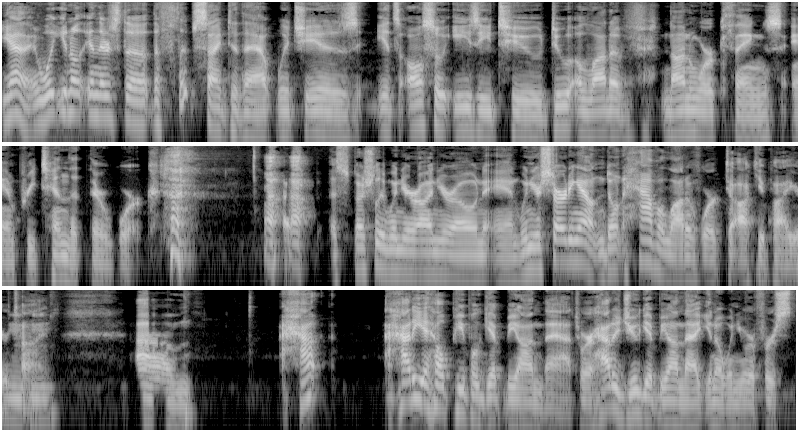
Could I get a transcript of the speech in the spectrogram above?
yeah, well, you know, and there's the the flip side to that, which is it's also easy to do a lot of non-work things and pretend that they're work. Especially when you're on your own and when you're starting out and don't have a lot of work to occupy your mm-hmm. time. Mm-hmm. Um, how how do you help people get beyond that, or how did you get beyond that? You know, when you were first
